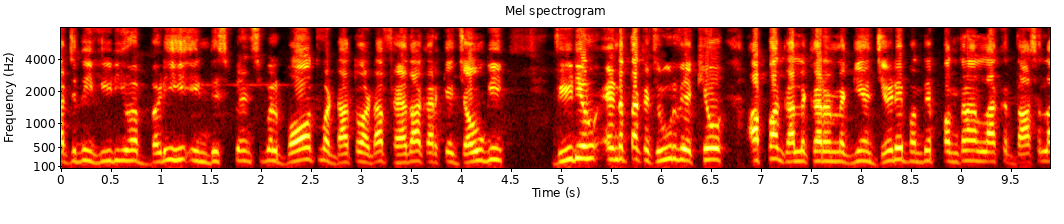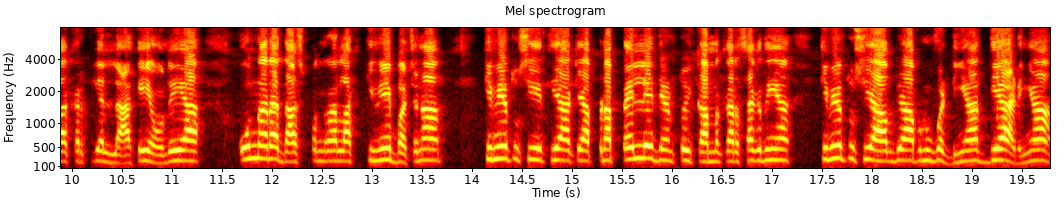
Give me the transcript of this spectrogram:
ਅੱਜ ਦੀ ਵੀਡੀਓ ਹੈ ਬੜੀ ਹੀ ਇੰਡਿਸਪੈਂਸੇਬਲ ਬਹੁਤ ਵੱਡਾ ਤੁਹਾਡਾ ਫਾਇਦਾ ਕਰਕੇ ਜਾਊਗੀ। ਵੀਡੀਓ ਨੂੰ ਐਂਡ ਤੱਕ ਜਰੂਰ ਵੇਖਿਓ। ਆਪਾਂ ਗੱਲ ਕਰਨ ਲੱਗੇ ਹਾਂ ਜਿਹੜੇ ਬੰਦੇ 15 ਲੱਖ 10 ਲੱਖ ਰੁਪਇਆ ਲਾ ਕੇ ਆਉਂਦੇ ਆ ਉਹਨਾਂ ਦਾ 10-15 ਲੱਖ ਕਿਵੇਂ ਬਚਣਾ, ਕਿਵੇਂ ਤੁਸੀਂ ਇੱਥੇ ਆ ਕੇ ਆਪਣਾ ਪਹਿਲੇ ਦਿਨ ਤੋਂ ਹੀ ਕੰਮ ਕਰ ਸਕਦੇ ਆ, ਕਿਵੇਂ ਤੁਸੀਂ ਆਪਦੇ ਆਪ ਨੂੰ ਵੱਡੀਆਂ ਦਿਹਾੜੀਆਂ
